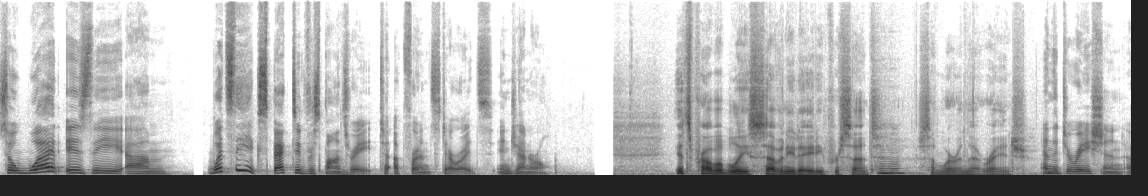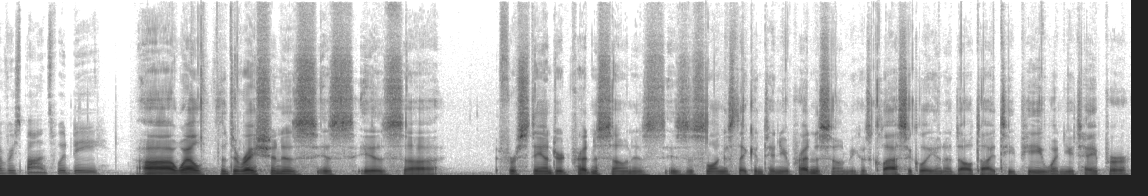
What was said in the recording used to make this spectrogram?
So what is the, um, what's the expected response rate to upfront steroids in general? It's probably 70 to 80 percent, mm-hmm. somewhere in that range. And the duration of response would be? Uh, well, the duration is is is uh, for standard prednisone is is as long as they continue prednisone because classically in adult ITP, when you taper,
